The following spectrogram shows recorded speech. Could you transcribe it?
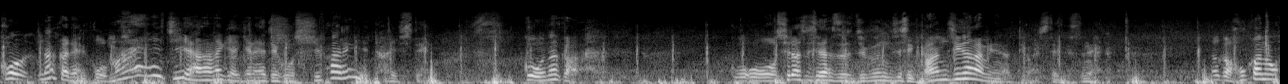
こうなんかねこう毎日やらなきゃいけないというこう縛りに対してこうなんかこう知らず知らず自分自身がんじがらみになってましてですね。なんか他の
